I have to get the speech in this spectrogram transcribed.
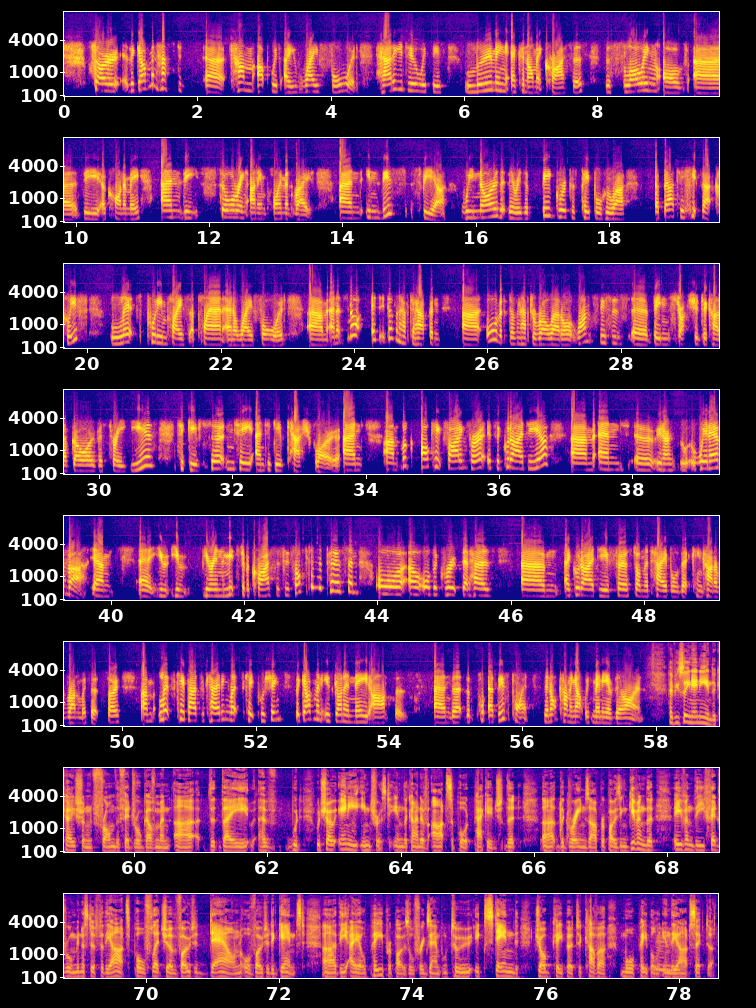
So the government has to uh, come up with a way forward. How do you deal with this looming economic crisis, the slowing of uh, the economy, and the soaring unemployment rate? And in this sphere, we know that there is a big group of people who are about to hit that cliff let's put in place a plan and a way forward. Um, and it's not, it, doesn't have to happen uh, all of it doesn't have to roll out all at once. This has uh, been structured to kind of go over three years to give certainty and to give cash flow. And um, look, I'll keep fighting for it. It's a good idea, um, and uh, you know, whenever um, uh, you, you you're in the midst of a crisis, it's often the person or or the group that has um, a good idea first on the table that can kind of run with it. So um, let's keep advocating, let's keep pushing. The government is going to need answers and uh, the, at this point, they're not coming up with many of their own. Have you seen any indication from the federal government uh, that they have would would show any interest in the kind of art support package that uh, the Greens are proposing? Given that even the federal minister for the arts, Paul Fletcher, voted down or voted against uh, the ALP proposal, for example, to extend JobKeeper to cover more people mm. in the arts sector.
